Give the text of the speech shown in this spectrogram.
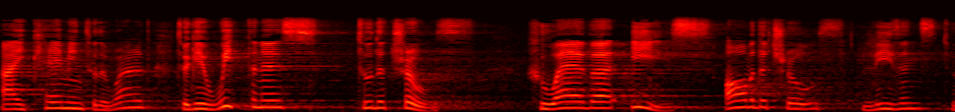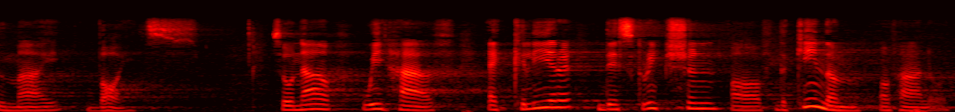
I came into the world to give witness to the truth. Whoever is of the truth listens to my voice. So now we have a clear description of the kingdom of our Lord.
